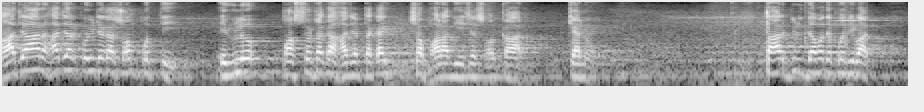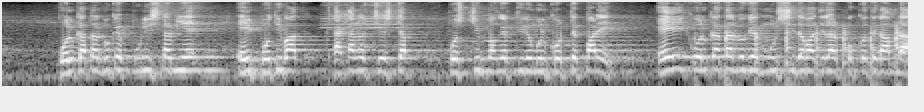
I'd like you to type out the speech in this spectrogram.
হাজার হাজার কোটি টাকা সম্পত্তি, এগুলো পাঁচশো টাকা, হাজার টাকায় সব ভাড়া দিয়েছে সরকার। কেন? তার বিরুদ্ধে আমাদের প্রতিবাদ। কলকাতার বুকে পুলিশ নামিয়ে এই প্রতিবাদ ঠেকানোর চেষ্টা পশ্চিমবঙ্গের তৃণমূল করতে পারে এই কলকাতার বুকে মুর্শিদাবাদ জেলার পক্ষ থেকে আমরা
